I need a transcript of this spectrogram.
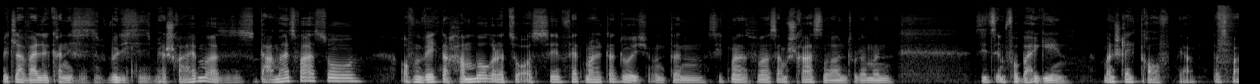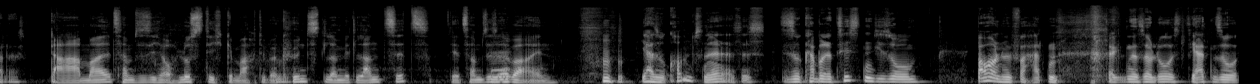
Mittlerweile kann ich würde ich es nicht mehr schreiben. Also ist, damals war es so, auf dem Weg nach Hamburg oder zur Ostsee fährt man halt da durch und dann sieht man was am Straßenrand oder man sieht es im Vorbeigehen. Man schlägt drauf, ja, das war das. Damals haben sie sich auch lustig gemacht über mhm. Künstler mit Landsitz. Jetzt haben sie selber einen. ja, so kommt's, ne? Es ist so Kabarettisten, die so Bauernhöfe hatten. da ging das so los. Die hatten so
